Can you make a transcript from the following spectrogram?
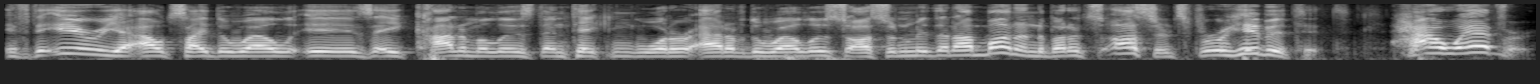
If the area outside the well is a Carmelist, then taking water out of the well is Asur Midoy but it's Asur, it's prohibited. However,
